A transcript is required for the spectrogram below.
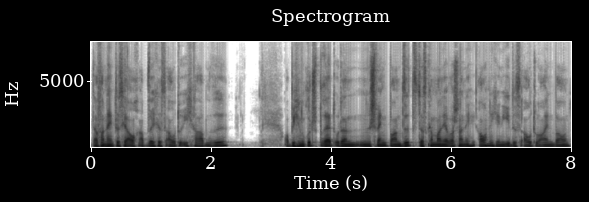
davon hängt es ja auch ab, welches Auto ich haben will. Ob ich ein Rutschbrett oder einen schwenkbaren Sitz, das kann man ja wahrscheinlich auch nicht in jedes Auto einbauen.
